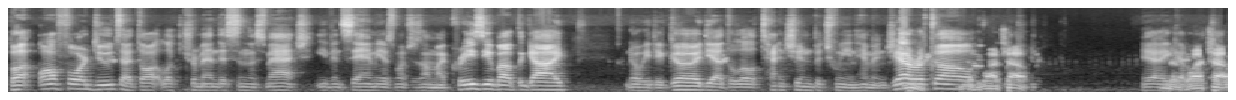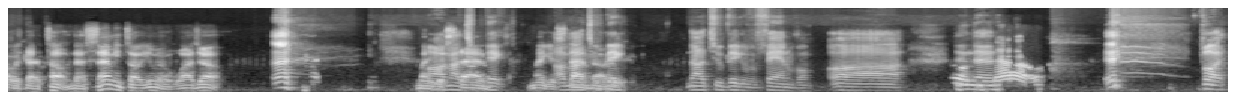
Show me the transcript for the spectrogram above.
but all four dudes I thought looked tremendous in this match. Even Sammy, as much as I'm not crazy about the guy, you know he did good. You had the little tension between him and Jericho. Watch out. Yeah, you, you gotta watch out with that talk. That Sammy talk, you better watch out. Might oh, I'm not too big. I'm not too big. Here. Not too big of a fan of him. Uh, oh, and then, no. but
